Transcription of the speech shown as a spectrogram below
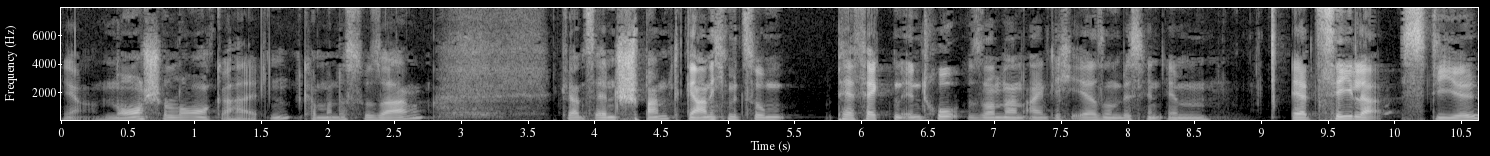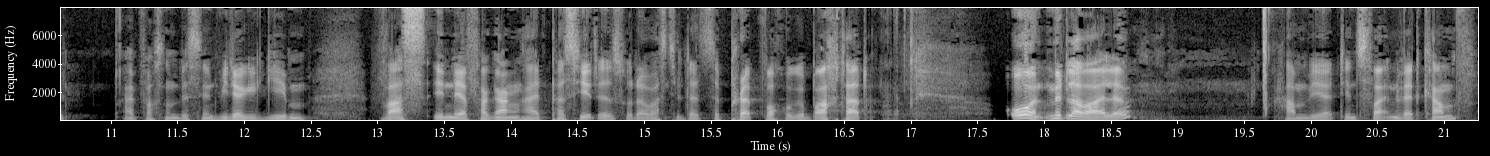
ja, nonchalant gehalten, kann man das so sagen. Ganz entspannt, gar nicht mit so einem perfekten Intro, sondern eigentlich eher so ein bisschen im Erzählerstil. Einfach so ein bisschen wiedergegeben, was in der Vergangenheit passiert ist oder was die letzte Prep-Woche gebracht hat. Und mittlerweile haben wir den zweiten Wettkampf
